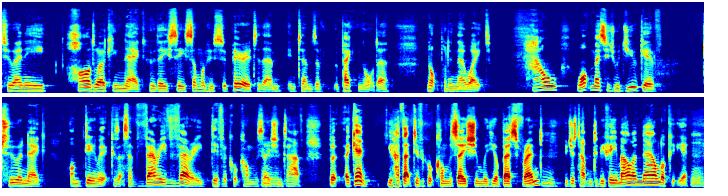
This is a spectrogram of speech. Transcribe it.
to any hardworking neg who they see someone who's superior to them in terms of the pecking order, not putting their weight? How? What message would you give to a neg on dealing with it? Because that's a very, very difficult conversation mm. to have. But again, you had that difficult conversation with your best friend, mm. who just happened to be female, and now look at you, mm.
